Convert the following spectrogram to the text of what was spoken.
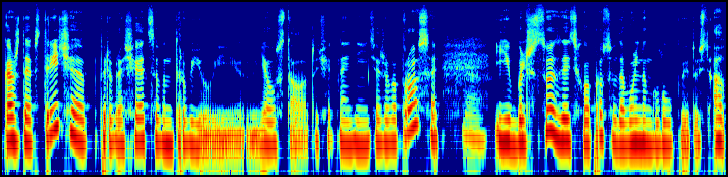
каждая встреча превращается в интервью, и я устала отвечать на одни и те же вопросы, и большинство из этих вопросов довольно глупые. То есть, а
